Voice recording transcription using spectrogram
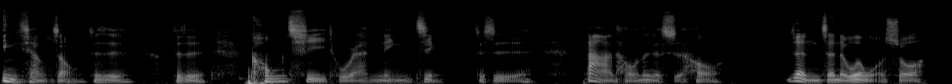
印象中就是就是空气突然宁静，就是大头那个时候认真的问我说：“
